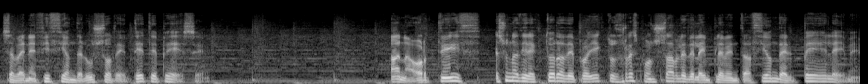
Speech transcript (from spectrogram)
se benefician del uso de TTPS. Ana Ortiz es una directora de proyectos responsable de la implementación del PLM.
